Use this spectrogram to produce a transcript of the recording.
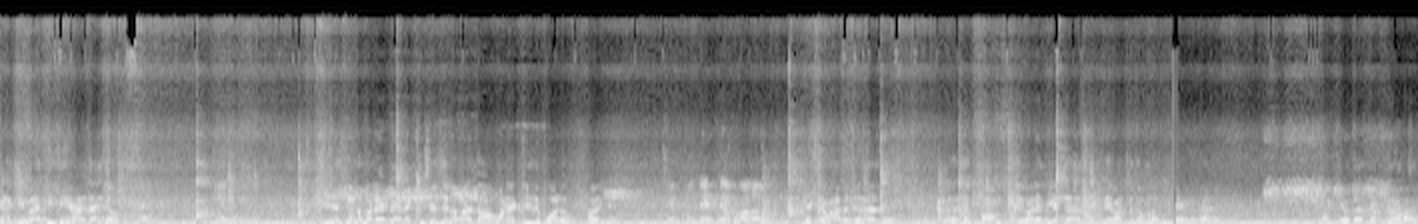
এটা কি মানে দিতেই হয় তাই তো? কিসের জন্য? মানে এটা এটা কিসের জন্য মানে দাও? অনেক কিছু বলো সবাইকে। একটু দেখতে ভালো। দেখতে ভালো জন্য তো? কম পরিমাণে দিয়েছে আর দেখতেই পাচ্ছ তোমরা। হ্যাঁ? কেউ তো দেখতে পাচ্ছে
